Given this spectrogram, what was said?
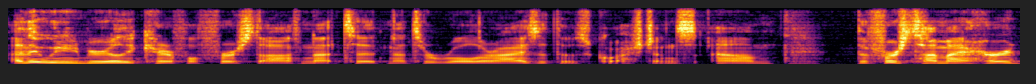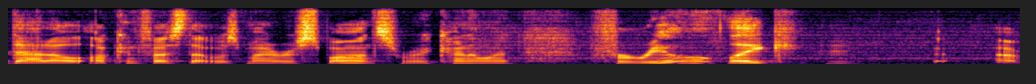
I think we need to be really careful. First off, not to not to roll our eyes at those questions. Um, the first time I heard that, I'll, I'll confess that was my response, where I kind of went, "For real? Like uh,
